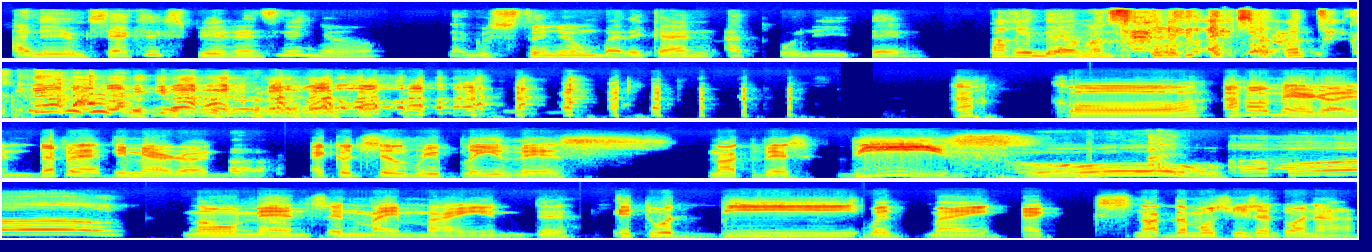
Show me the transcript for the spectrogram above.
Ano yung sex experience ninyo na gusto nyong balikan at ulitin? Pakidemonstrate. Ay, charot. Ko, ako meron. Definitely meron. Oh. I could still replay this. Not this. These Oh! Oh. moments in my mind. It would be with my ex, not the most recent one, ha?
